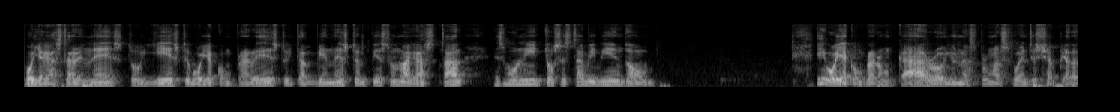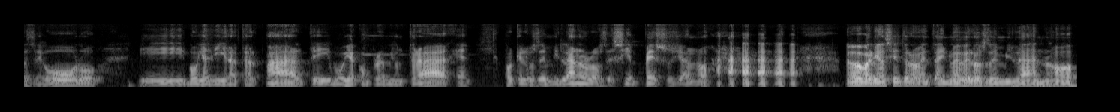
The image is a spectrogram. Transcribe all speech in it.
voy a gastar en esto y esto, voy a comprar esto y también esto. Empieza uno a gastar. Es bonito, se está viviendo y voy a comprar un carro y unas plumas fuentes chapeadas de oro y voy a ir a tal parte y voy a comprarme un traje porque los de Milano, los de 100 pesos ya no. no, valían 199 los de Milano.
